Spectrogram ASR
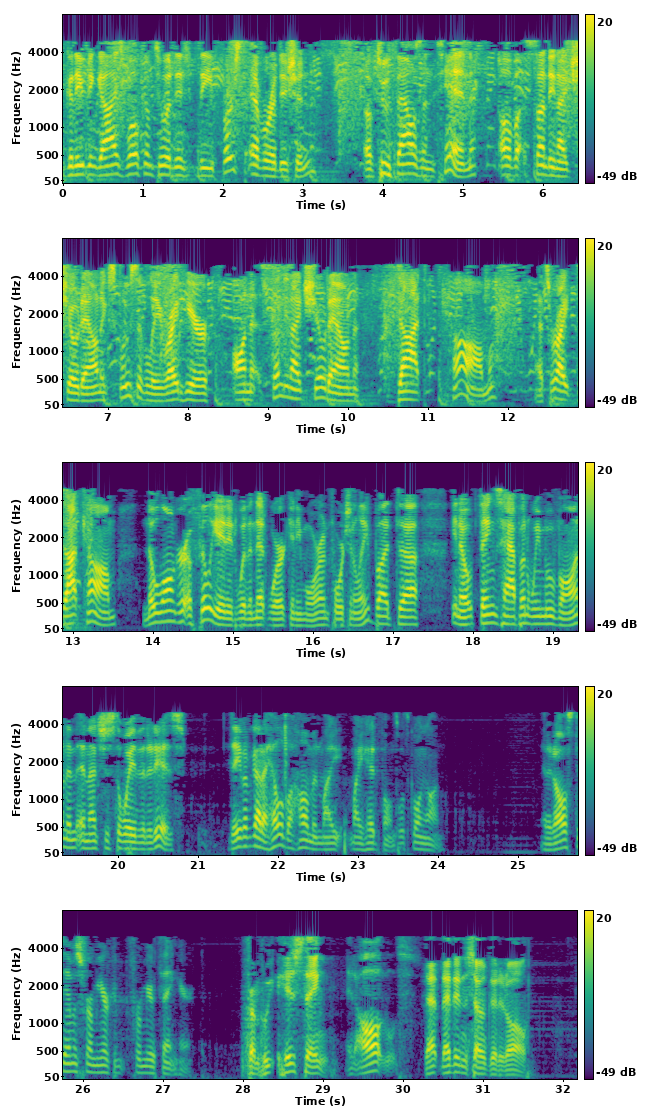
And good evening, guys. Welcome to edi- the first ever edition of 2010 of Sunday Night Showdown, exclusively right here on SundayNightShowdown.com. That's right, .com. No longer affiliated with a network anymore, unfortunately. But uh, you know, things happen. We move on, and, and that's just the way that it is. Dave, I've got a hell of a hum in my my headphones. What's going on? And it all stems from your from your thing here. From his thing. It all That that didn't sound good at all.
